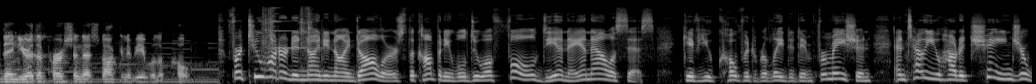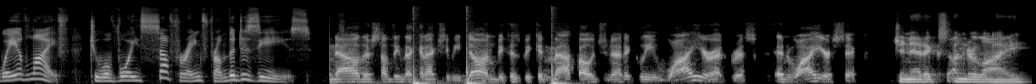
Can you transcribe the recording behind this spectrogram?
then you're the person that's not going to be able to cope. For $299, the company will do a full DNA analysis, give you COVID related information, and tell you how to change your way of life to avoid suffering from the disease. Now there's something that can actually be done because we can map out genetically why you're at risk and why you're sick. Genetics underlie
